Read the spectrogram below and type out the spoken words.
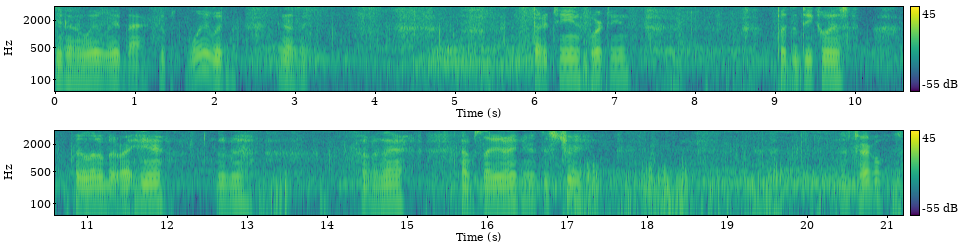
Yeah, way, way back. It was way, way back. I think I was like 13, 14. Put the decoys, put a little bit right here, a little bit over there. I'm laid right here at this tree. There's turtles.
